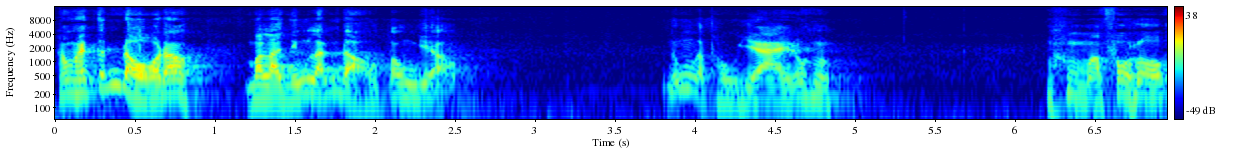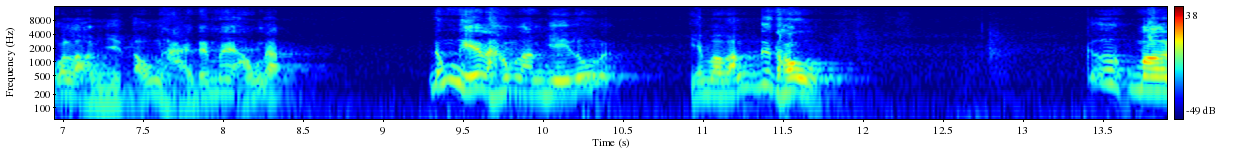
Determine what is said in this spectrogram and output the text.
Không phải tín đồ đâu mà là những lãnh đạo tôn giáo. Đúng là thù dai đúng không? Mà, mà Phaolô có làm gì tổn hại đến mấy ổng đâu đúng nghĩa là không làm gì luôn đó vậy mà vẫn cứ thù. Cái ước mơ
